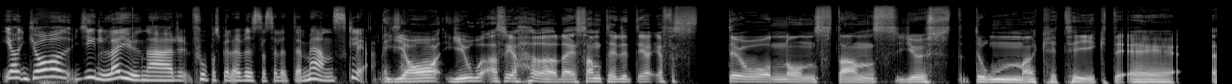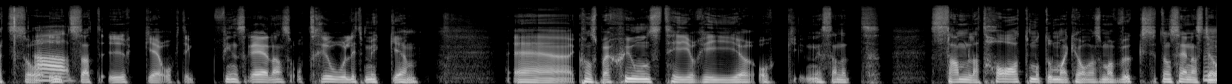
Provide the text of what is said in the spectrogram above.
jag, jag gillar ju när fotbollsspelare visar sig lite mänskliga. Liksom. Ja, jo, alltså jag hör dig samtidigt. Jag, jag förstår någonstans just domarkritik. Det är ett så Ja. utsatt yrke och det finns redan så otroligt mycket eh, konspirationsteorier och nästan ett samlat hat mot domarkåren som har vuxit de senaste Mm.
